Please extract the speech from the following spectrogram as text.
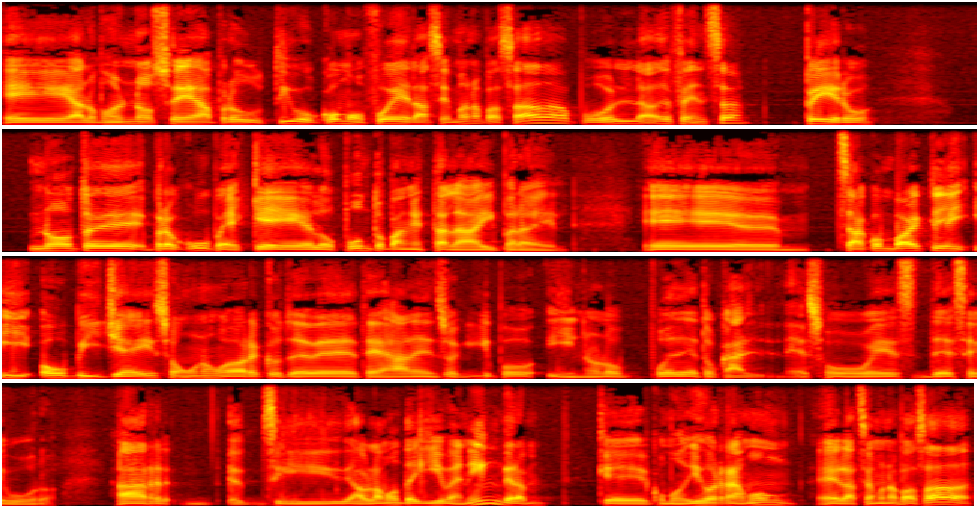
Eh, a lo mejor no sea productivo como fue la semana pasada por la defensa, pero no te preocupes que los puntos van a estar ahí para él. Eh, Saquon Barkley y OBJ son unos jugadores que usted debe dejar en su equipo y no lo puede tocar. Eso es de seguro. Eh, si hablamos de Ivan Ingram, que como dijo Ramón eh, la semana pasada,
